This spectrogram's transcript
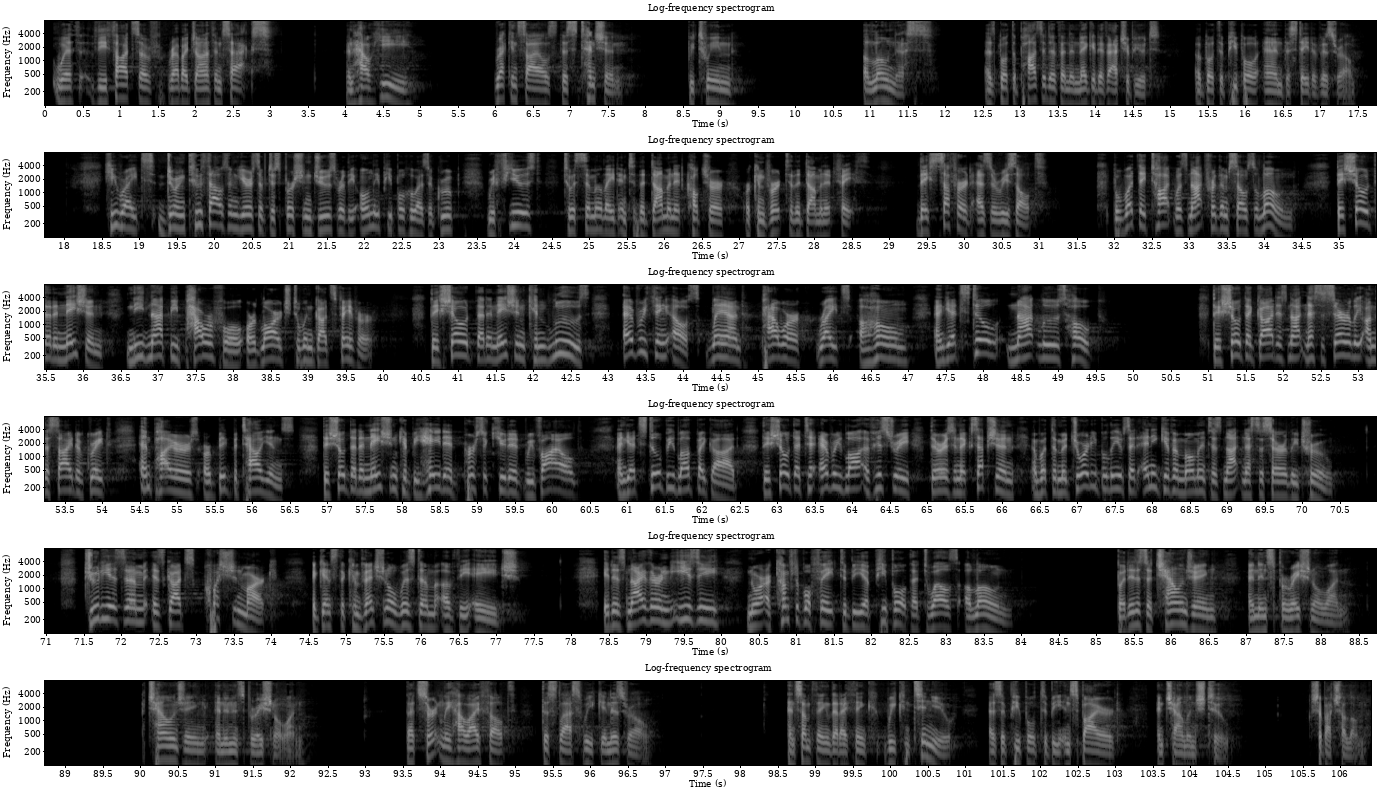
with the thoughts of Rabbi Jonathan Sacks and how he reconciles this tension between aloneness as both a positive and a negative attribute of both the people and the state of Israel. He writes During 2,000 years of dispersion, Jews were the only people who, as a group, refused to assimilate into the dominant culture or convert to the dominant faith. They suffered as a result. But what they taught was not for themselves alone. They showed that a nation need not be powerful or large to win God's favor. They showed that a nation can lose everything else land, power, rights, a home and yet still not lose hope. They showed that God is not necessarily on the side of great empires or big battalions. They showed that a nation can be hated, persecuted, reviled, and yet still be loved by God. They showed that to every law of history there is an exception, and what the majority believes at any given moment is not necessarily true. Judaism is God's question mark against the conventional wisdom of the age. It is neither an easy nor a comfortable fate to be a people that dwells alone, but it is a challenging and inspirational one. A challenging and an inspirational one. That's certainly how I felt this last week in Israel, and something that I think we continue as a people to be inspired and challenged to. Shabbat Shalom.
